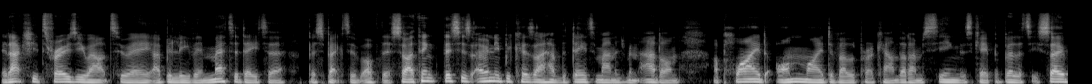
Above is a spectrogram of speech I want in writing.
it actually throws you out to a, I believe, a metadata perspective of this. So I think this is only because I have the data management add-on applied on my developer account that I'm seeing this capability. So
